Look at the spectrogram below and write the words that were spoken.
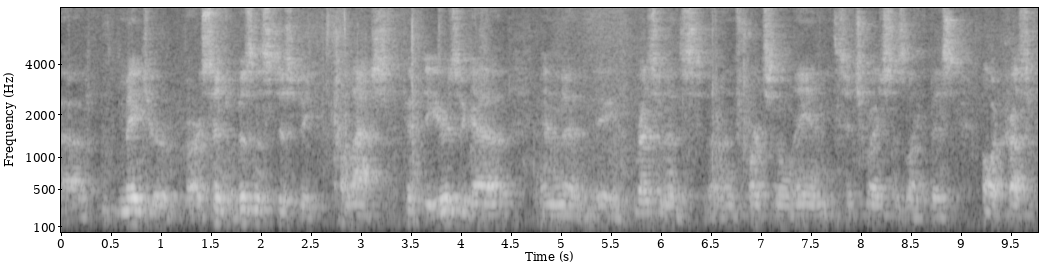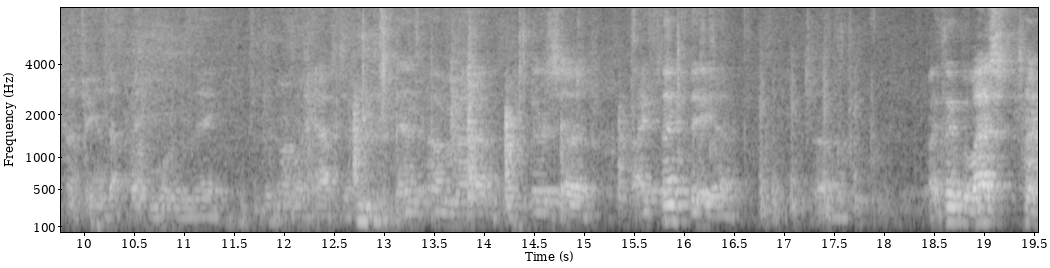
uh, major, our central business district collapsed 50 years ago, and the the residents, uh, unfortunately, in situations like this, all across the country end up paying more than they would normally have to. And um, uh, there's a, I think the, uh, uh, I think the last time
